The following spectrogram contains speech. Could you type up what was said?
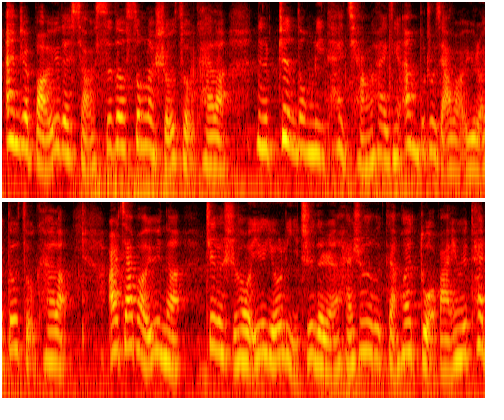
按着宝玉的小厮都松了手走开了，那个震动力太强，他已经按不住贾宝玉了，都走开了。而贾宝玉呢，这个时候一个有理智的人还是会赶快躲吧，因为太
